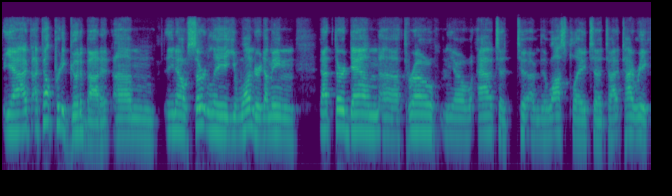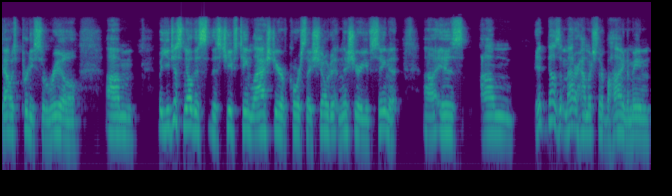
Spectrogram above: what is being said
Yeah, I, I felt pretty good about it. Um, you know, certainly you wondered. I mean that third down uh, throw, you know, out to to uh, the Wasp play to, to Tyreek, that was pretty surreal. Um, but you just know this this Chiefs team last year, of course, they showed it, and this year you've seen it. Uh, is um, it doesn't matter how much they're behind. I mean,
